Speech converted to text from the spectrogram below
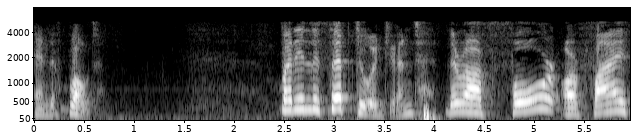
End of quote. But in the Septuagint, there are four or five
